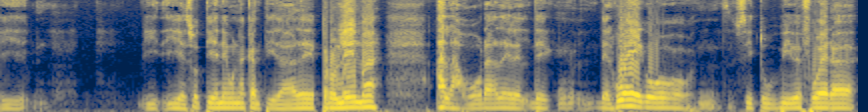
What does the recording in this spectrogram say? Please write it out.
Y, eso tiene una cantidad de problemas a la hora del juego. Si tú vives fuera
